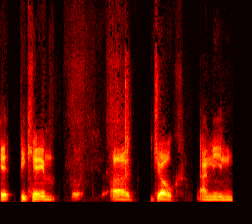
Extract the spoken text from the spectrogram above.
it became a joke. I mean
